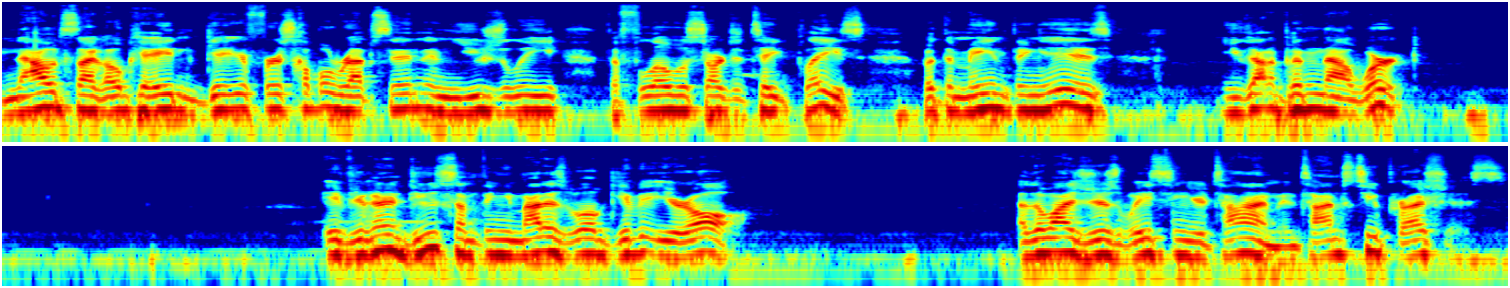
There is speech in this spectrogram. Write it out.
Now it's like, okay, get your first couple reps in, and usually the flow will start to take place. But the main thing is, you got to put in that work. If you're going to do something, you might as well give it your all. Otherwise, you're just wasting your time, and time's too precious.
